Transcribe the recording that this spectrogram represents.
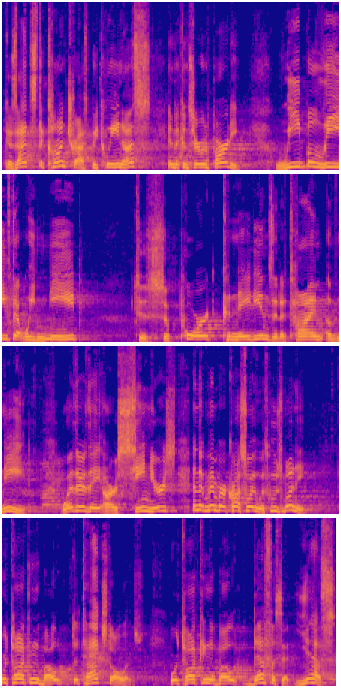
because that's the contrast between us and the Conservative Party. We believe that we need to support Canadians at a time of need, whether they are seniors, and the member across the way with whose money? We're talking about the tax dollars. We're talking about deficit, yes.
